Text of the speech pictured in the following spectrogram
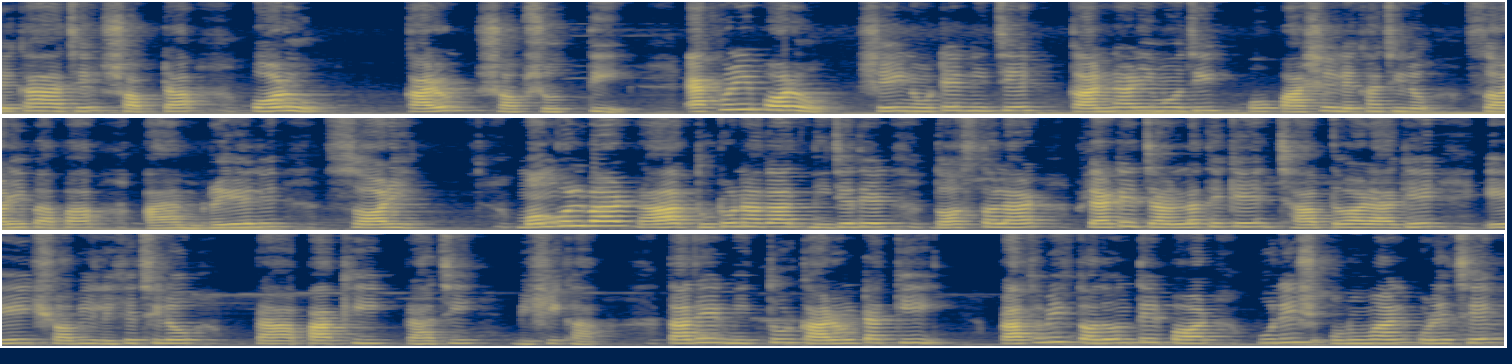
লেখা আছে, সবটা পড়ো, কারণ সব সত্যি। এখনই পড়ো। সেই নোটের নিচে কান্নার ইমোজি ও পাশে লেখা ছিল sorry papa I am really sorry মঙ্গলবার রাত দুটো নাগাদ নিজেদের দশতলার ফ্ল্যাটের জানলা থেকে ঝাঁপ দেওয়ার আগে এই সবই লিখেছিল পাখি প্রাচী বিশিখা। তাদের মৃত্যুর কারণটা কি? প্রাথমিক তদন্তের পর পুলিশ অনুমান করেছে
